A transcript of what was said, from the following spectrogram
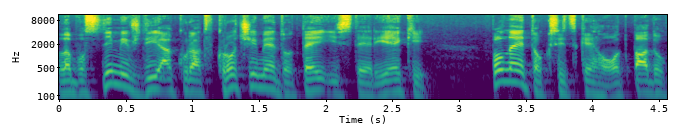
lebo s nimi vždy akurát vkročíme do tej istej rieky. Plné toxického odpadu.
